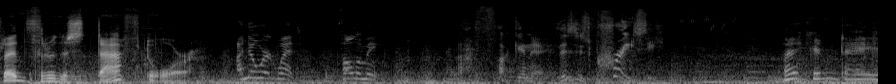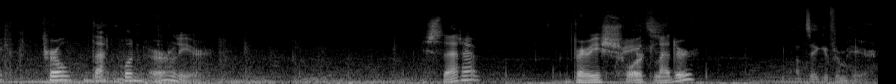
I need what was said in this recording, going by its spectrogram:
Fled through the staff door. I know where it went. Follow me. Ah, fucking A. This is crazy. Why couldn't I probe that one earlier? Is that a very short Wait. ladder? I'll take it from here.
